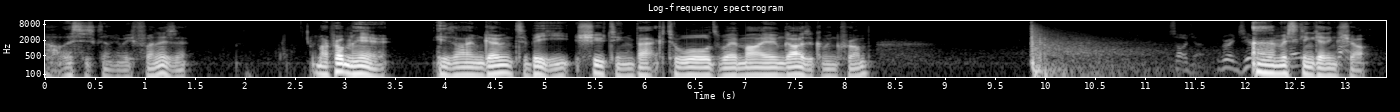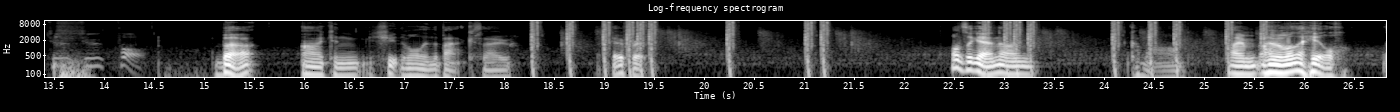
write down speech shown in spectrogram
Oh, this is going to be fun, is it? My problem here is I'm going to be shooting back towards where my own guys are coming from. Soldier. Grid zero. And risking getting shot. Two, two, four. But I can shoot them all in the back, so let's go for it. Once again, I'm. Come on. I'm I'm on a hill.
